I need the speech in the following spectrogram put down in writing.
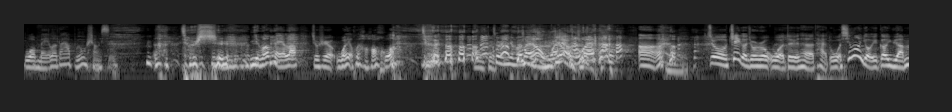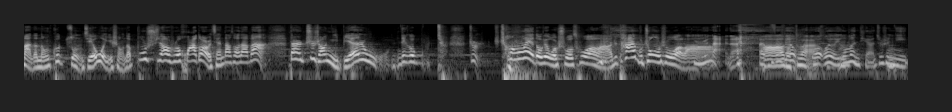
我没了，大家不用伤心，就是你们没了，就是我也会好好活，就是你们 没了，我也不会。嗯，就这个就是我对于他的态度。我希望有一个圆满的能够总结我一生的，不需要说花多少钱大操大办，但是至少你别那个就就是称谓都给我说错了，这太不重视我了。于奶奶，哎，啊菲菲对我我有一个问题啊，就是你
